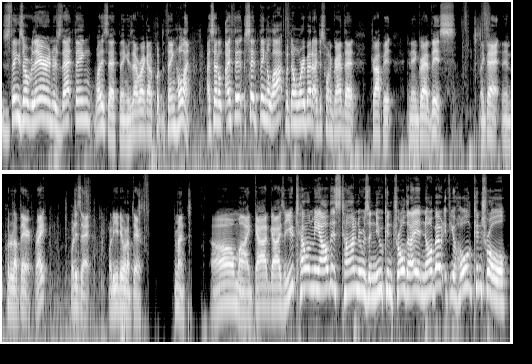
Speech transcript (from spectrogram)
There's things over there and there's that thing. What is that thing? Is that where I gotta put the thing? Hold on. I said I th said thing a lot, but don't worry about it. I just want to grab that, drop it, and then grab this. Like that, and put it up there, right? What is that? What are you doing up there? Come on. Oh my god, guys. Are you telling me all this time there was a new control that I didn't know about? If you hold control,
